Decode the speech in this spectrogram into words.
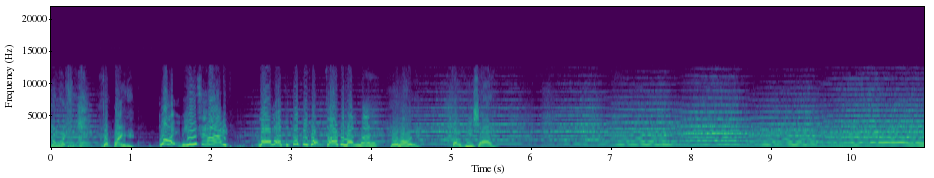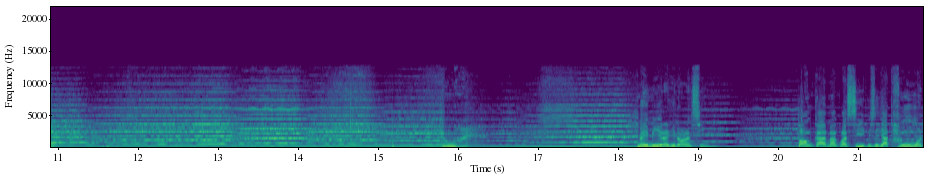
น้องน้อยอย่าไปนะ ปล่อยพี่ชายน้องน้อยจะต้องไปบอกเจ้าปรันมา น้องน้อย ฟังพี่ชายน้องน้อย ไม่มีอะไรที่นรสิงห์ต้องการมากกว่าสีพิษยาทั้งหมด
